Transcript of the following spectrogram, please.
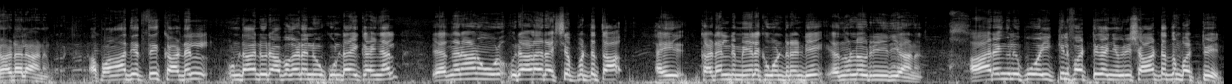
കടലാണ്. അപ്പോൾ ആദ്യത്തെ കടൽ ഉണ്ടാകേണ്ട ഒരു അപകടം നോക്ക് ഉണ്ടായിക്കഴിഞ്ഞാൽ എങ്ങനെയാണ് ഒരാളെ രക്ഷപ്പെട്ട് ഈ കടലിന്റെ മേലൊക്കെ കൊണ്ടുവരേണ്ടത് എന്നുള്ള ഒരു രീതിയാണ്. ആരെങ്കിലും ഇപ്പോൾ ഒരിക്കൽ ഫട്ട് കഴിഞ്ഞു ഒരു ഷാട്ടത്തും വരും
